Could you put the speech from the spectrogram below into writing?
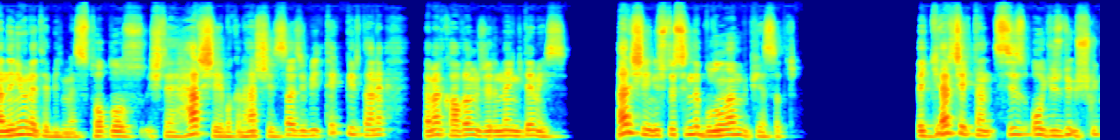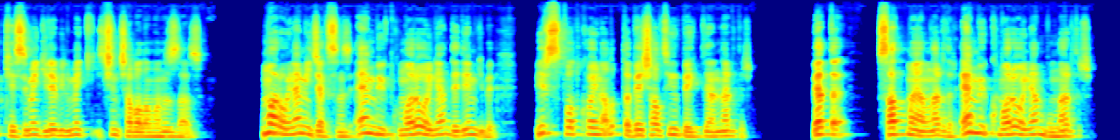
kendini yönetebilme, stop loss, işte her şey bakın her şey sadece bir tek bir tane temel kavram üzerinden gidemeyiz. Her şeyin üstesinde bulunan bir piyasadır. Ve gerçekten siz o yüzde üçlük kesime girebilmek için çabalamanız lazım. Kumar oynamayacaksınız. En büyük kumarı oynayan dediğim gibi bir spot coin alıp da 5-6 yıl bekleyenlerdir. Veyahut da satmayanlardır. En büyük kumarı oynayan bunlardır.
